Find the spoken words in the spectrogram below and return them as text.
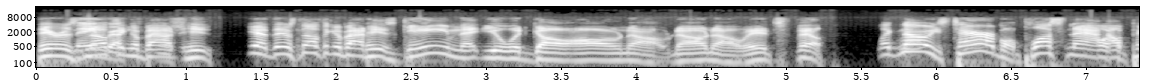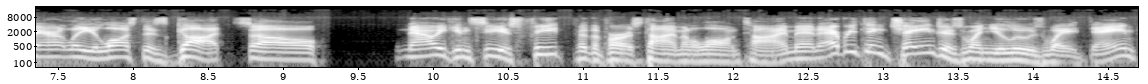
There is Name nothing about his. Yeah, there's nothing about his game that you would go, oh no, no, no, it's Phil. Like, no, he's terrible. Plus, now apparently he lost his gut, so now he can see his feet for the first time in a long time. And everything changes when you lose weight, Dane.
